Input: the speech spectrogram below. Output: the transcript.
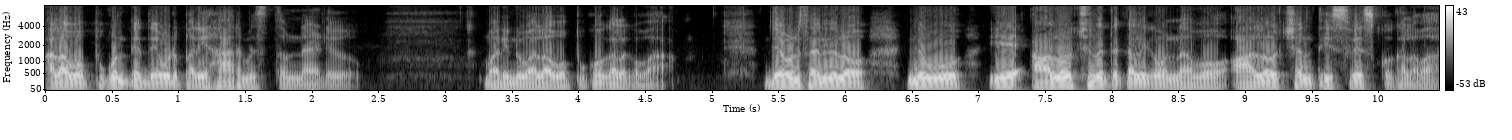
అలా ఒప్పుకుంటే దేవుడు పరిహారం ఇస్తున్నాడు మరి నువ్వు అలా ఒప్పుకోగలగవా? దేవుని సన్నిధిలో నువ్వు ఏ ఆలోచనత కలిగి ఉన్నావో ఆలోచన తీసివేసుకోగలవా?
